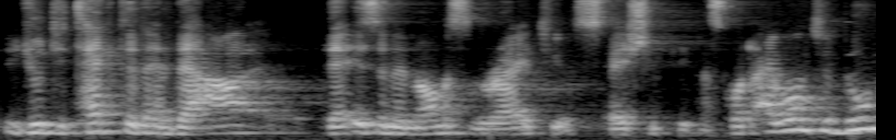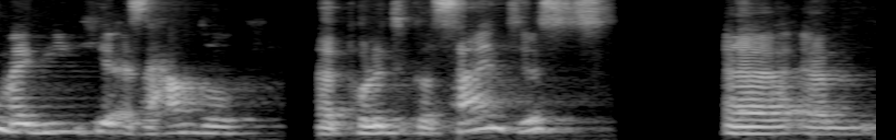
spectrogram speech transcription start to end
you detected, and there are there is an enormous variety of spatial figures. What I want to do, maybe here as a humble uh, political scientist, uh, um,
